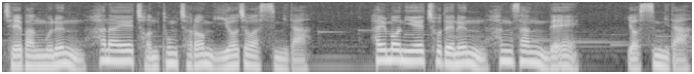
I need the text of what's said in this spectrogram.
제 방문은 하나의 전통처럼 이어져 왔습니다. 할머니의 초대는 항상 네 였습니다.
